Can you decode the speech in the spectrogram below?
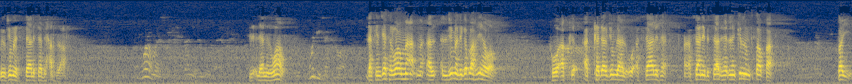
بالجملة الثالثة بحرف العطف. لأن الواو. لكن جاءت الواو مع الجملة اللي قبلها فيها واو. هو أكد الجملة الثالثة الثانية بالثالثة لأن كلهم متطابقات. طيب.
